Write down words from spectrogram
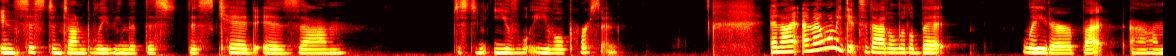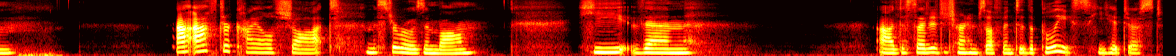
insistent on believing that this this kid is um, just an evil evil person. And I and I want to get to that a little bit later, but um, after Kyle shot Mr. Rosenbaum, he then uh, decided to turn himself into the police. He had just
